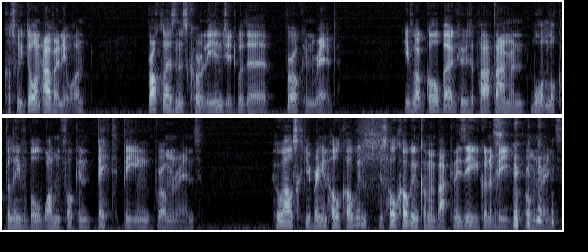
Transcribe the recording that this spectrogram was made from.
Because we don't have anyone. Brock Lesnar's currently injured with a broken rib. You've got Goldberg, who's a part timer and won't look believable one fucking bit beating Roman Reigns. Who else can you bring in? Hulk Hogan? Is Hulk Hogan coming back and is he going to beat Roman Reigns?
